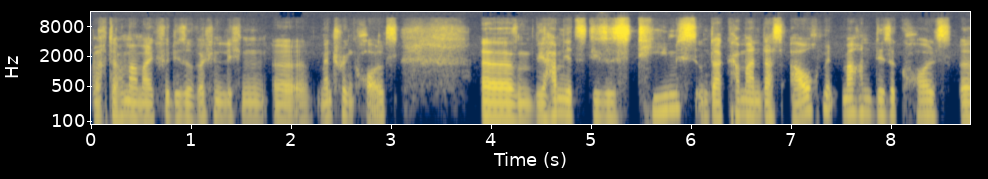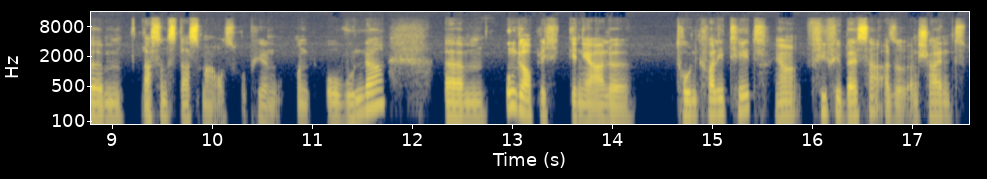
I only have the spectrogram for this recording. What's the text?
sagte, hör mal, Mike, für diese wöchentlichen äh, Mentoring-Calls, ähm, wir haben jetzt dieses Teams und da kann man das auch mitmachen, diese Calls. Ähm, lass uns das mal ausprobieren. Und oh Wunder, ähm, unglaublich geniale Tonqualität, ja, viel, viel besser. Also anscheinend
